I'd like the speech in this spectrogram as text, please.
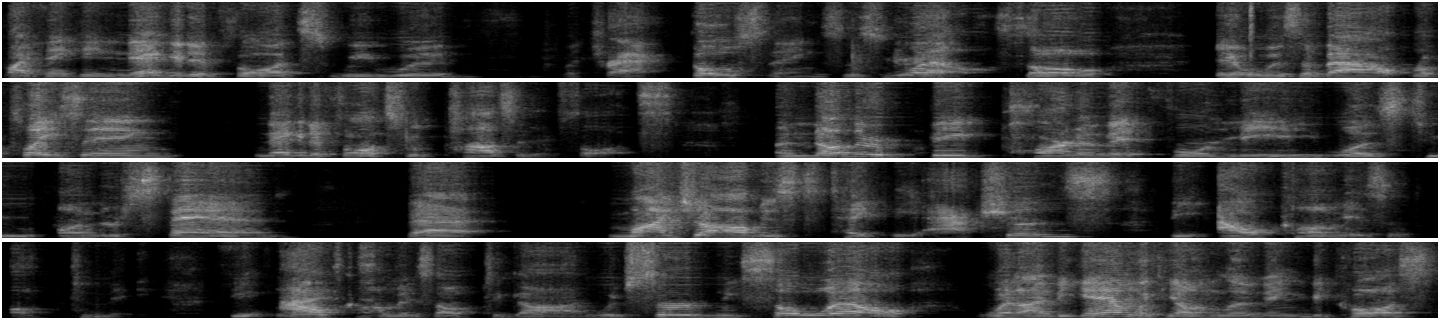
By thinking negative thoughts, we would attract those things as well. So it was about replacing negative thoughts with positive thoughts. Another big part of it for me was to understand that my job is to take the actions. The outcome isn't up to me. The Right. outcome is up to God, which served me so well when I began with Young Living because,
